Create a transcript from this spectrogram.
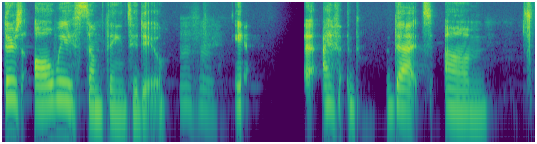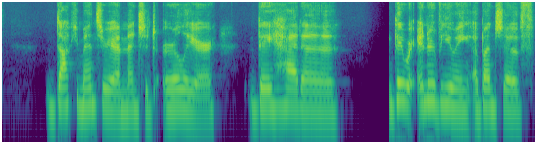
there's always something to do. Mm-hmm. I that um, documentary I mentioned earlier, they had a they were interviewing a bunch of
